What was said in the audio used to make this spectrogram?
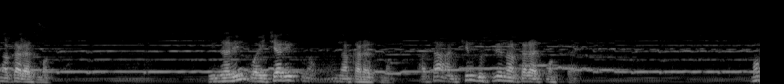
नकारात्मकता ही झाली वैचारिक नकारात्मक आता आणखीन दुसरी नकारात्मकता आहे. मग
